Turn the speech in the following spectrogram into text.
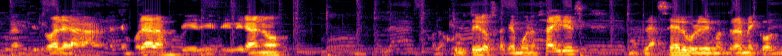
durante toda la, temporada de verano con los cruceros acá en Buenos Aires un placer volver a encontrarme con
